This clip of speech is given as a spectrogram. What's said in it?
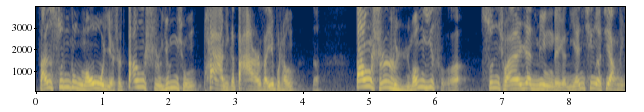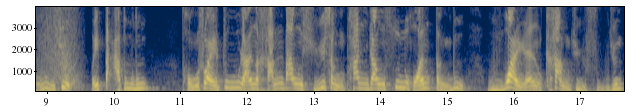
咱孙仲谋也是当世英雄，怕你个大耳贼不成？当时吕蒙已死。孙权任命这个年轻的将领陆逊为大都督，统帅朱然、韩当、徐盛、潘璋、孙桓等部五万人抗拒蜀军。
